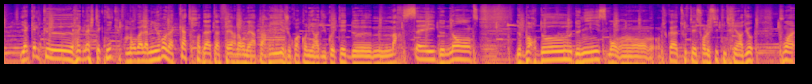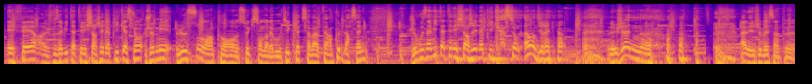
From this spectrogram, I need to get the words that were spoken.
il y a quelques réglages techniques, mais on va l'améliorer. On a quatre dates à faire. Là, on est à Paris. Je crois qu'on ira du côté de Marseille, de Nantes de Bordeaux, de Nice. Bon, en tout cas, tout est sur le site nutriradio.fr. Je vous invite à télécharger l'application. Je mets le son hein, pour ceux qui sont dans la boutique. Peut-être que ça va faire un peu de l'arsène. Je vous invite à télécharger l'application. Ah, on dirait le jeune. Allez, je baisse un peu.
